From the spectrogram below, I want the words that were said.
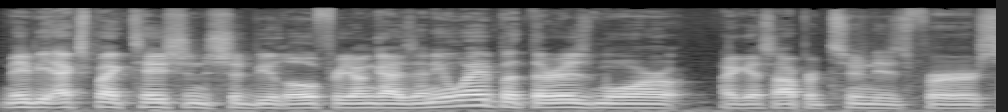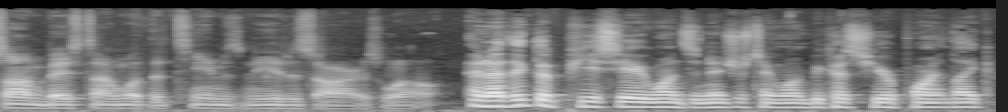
maybe expectations should be low for young guys anyway, but there is more, I guess, opportunities for some based on what the team's needs are as well. And I think the PCA one's an interesting one because to your point, like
